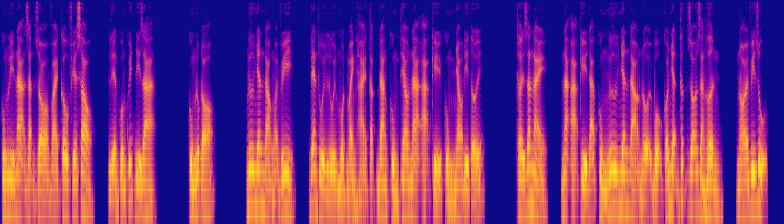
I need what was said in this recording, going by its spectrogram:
cùng Lina dặn dò vài câu phía sau, liền cuống quýt đi ra. Cùng lúc đó, ngư nhân đảo ngoại vi, đen thùi lùi một mảnh hải tặc đang cùng theo nạ ạ kỳ cùng nhau đi tới. Thời gian này, nạ ạ kỳ đã cùng ngư nhân đảo nội bộ có nhận thức rõ ràng hơn, nói ví dụ,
